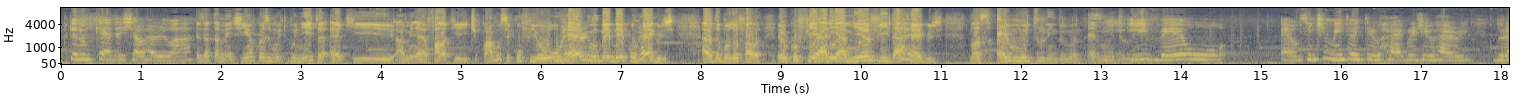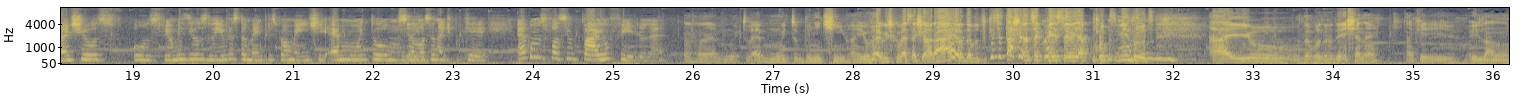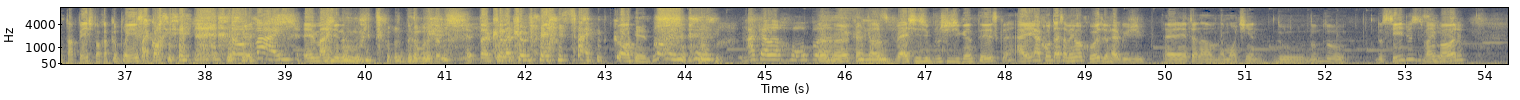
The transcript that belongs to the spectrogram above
Porque não quer deixar o Harry lá. Exatamente. E uma coisa muito bonita é que a Minerva fala que, tipo, ah, você confiou o Harry, um bebê com o Hagrid. Aí o Dumbledore fala, eu confiaria a minha vida a Hagrid. Nossa, é muito lindo, mano. É Sim, muito E lindo. ver o, é, o sentimento entre o Hagrid e o Harry durante os, os filmes e os livros também, principalmente, é muito, muito Sim. emocionante, porque é como se fosse um pai e um filho, né? Aham, é muito, é muito bonitinho. Aí o Hagrid começa a chorar, o Dumbledore, por que você tá chorando? Você conheceu ele há poucos minutos. aí o, o Dumbledore deixa, né? Aquele, ele lá no tapete, toca a campainha e sai correndo. Então vai, Eu imagino muito o Dumbledore tocando a campainha e saindo correndo. correndo com aquela roupa. Aham, com aquelas vestes de bruxa gigantesca. Aí acontece a mesma coisa, o Hagrid é, entra na, na motinha do, do, do, do Sirius, Do vai embora.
